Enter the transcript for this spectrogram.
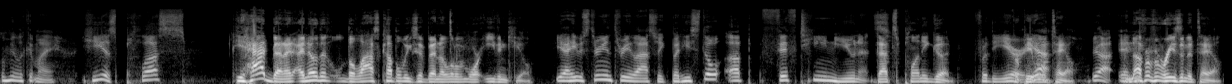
let me look at my he is plus He had been. I, I know that the last couple weeks have been a little bit more even keel. Yeah, he was 3 and 3 last week, but he's still up 15 units. That's plenty good for the year. for people yeah. to tail. Yeah, and- enough of a reason to tail.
